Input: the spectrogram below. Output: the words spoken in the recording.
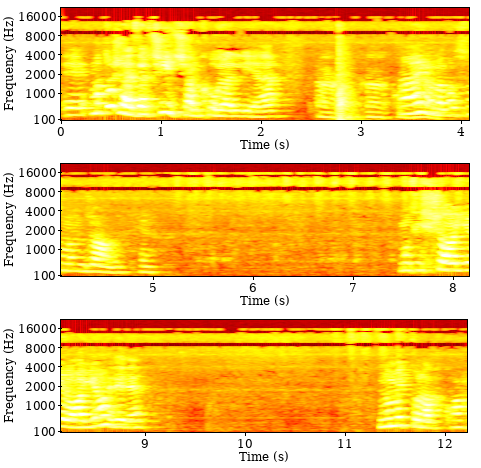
Eh, ma tu c'hai la salsiccia ancora lì, eh? Ah, cacco. Ah, io non la posso mangiare perché... Mo si scioglie l'olio, vedete? Non metto l'acqua.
